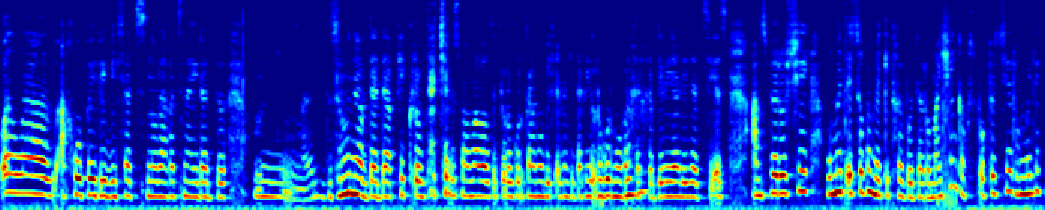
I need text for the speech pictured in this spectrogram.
ყველა ახლობელი ვისაც ნუ რაღაცნაირად ზრუნავდა და ფიქრობდა ჩემს მომავალზე თუ როგორ გამოვიყენებდი და როგორ მოვახერხებდი რეალიზაციას ამ სფეროში უმეტესობა მეკითხებოდა რომ აი შენ გაქვს პროფესია რომელიც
